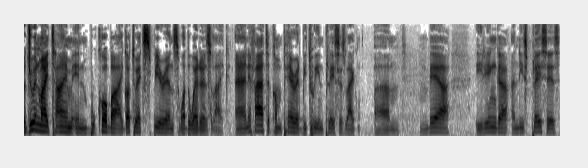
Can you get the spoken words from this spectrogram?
So during my time in Bukoba, I got to experience what the weather is like. And if I had to compare it between places like um, Mbeya, Iringa, and these places,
